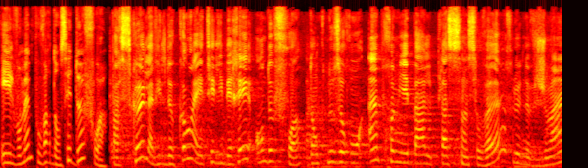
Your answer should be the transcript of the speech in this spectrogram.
et ils vont même pouvoir danser deux fois. Parce que la ville de Caen a été libérée en deux fois. Donc nous aurons un premier bal place Saint-Sauveur le 9 juin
